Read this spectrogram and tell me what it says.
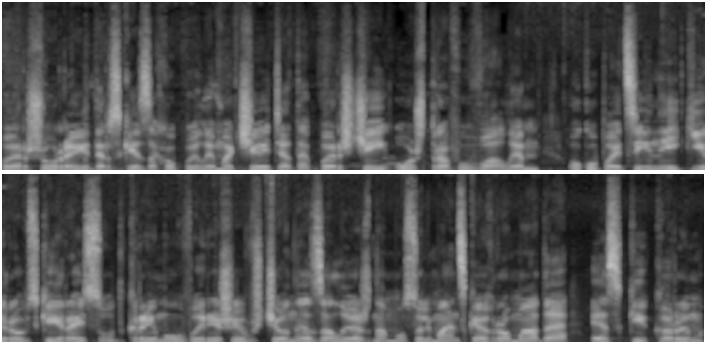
Спершу рейдерськи захопили мечеть, а тепер ще й оштрафували. Окупаційний Кіровський райсуд Криму вирішив, що незалежна мусульманська громада Ескі Крим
